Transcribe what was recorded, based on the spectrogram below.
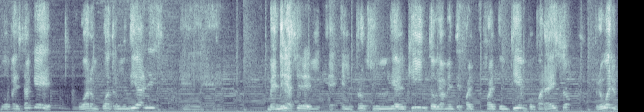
Vos pensás que jugaron cuatro mundiales, eh, vendría a ser el, próximo mundial el quinto, obviamente falta, un tiempo para eso, pero bueno,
